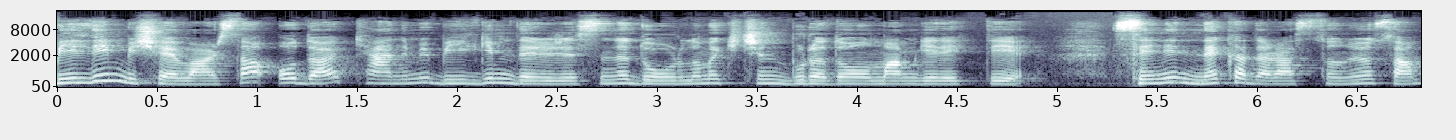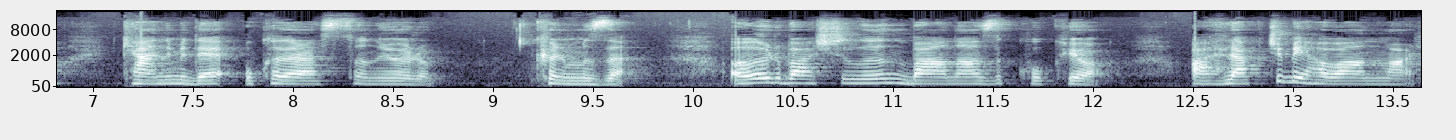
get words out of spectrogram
Bildiğim bir şey varsa o da kendimi bilgim derecesinde doğrulamak için burada olmam gerektiği. Seni ne kadar az tanıyorsam kendimi de o kadar az tanıyorum. Kırmızı. Ağır başlılığın bağnazlık kokuyor. Ahlakçı bir havan var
